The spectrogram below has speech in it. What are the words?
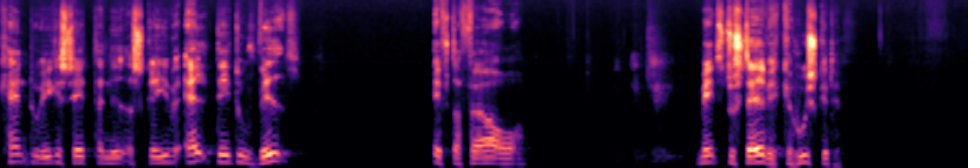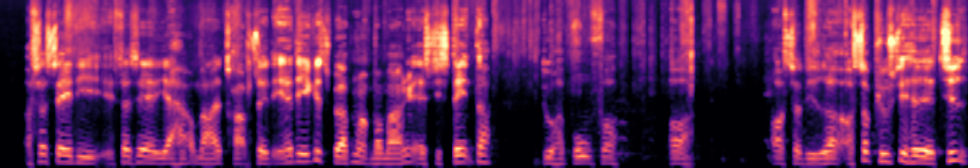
kan du ikke sætte dig ned og skrive alt det, du ved efter 40 år, mens du stadigvæk kan huske det? Og så sagde de, så sagde jeg, jeg har jo meget travlt. Så er det ikke et spørgsmål om, hvor mange assistenter du har brug for, og, og så videre. Og så pludselig havde jeg tid,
